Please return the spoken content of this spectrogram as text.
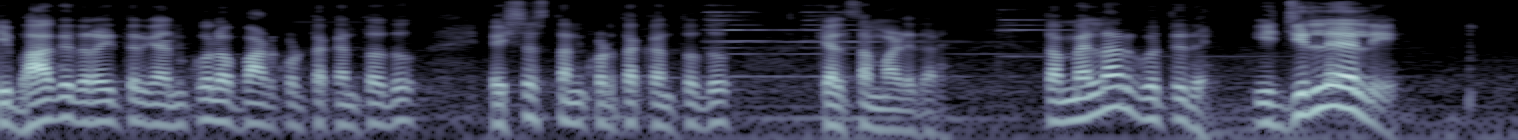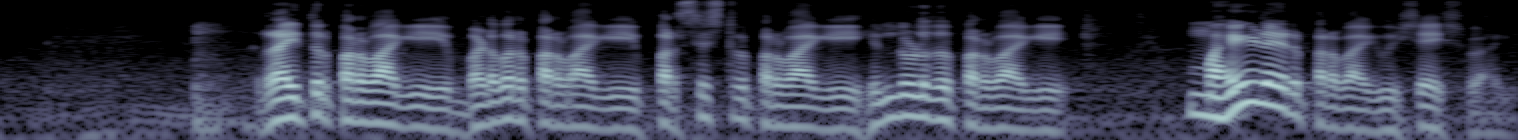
ಈ ಭಾಗದ ರೈತರಿಗೆ ಅನುಕೂಲ ಮಾಡಿಕೊಡ್ತಕ್ಕಂಥದ್ದು ಯಶಸ್ಸು ತಂದು ಕೊಡ್ತಕ್ಕಂಥದ್ದು ಕೆಲಸ ಮಾಡಿದ್ದಾರೆ. ತಮ್ಮೆಲ್ಲರಿಗೂ ಗೊತ್ತಿದೆ, ಈ ಜಿಲ್ಲೆಯಲ್ಲಿ ರೈತರ ಪರವಾಗಿ, ಬಡವರ ಪರವಾಗಿ, ಪರಿಶಿಷ್ಟರ ಪರವಾಗಿ ಹಿಂದುಳಿದ ಪರವಾಗಿ, ಮಹಿಳೆಯರ ಪರವಾಗಿ ವಿಶೇಷವಾಗಿ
